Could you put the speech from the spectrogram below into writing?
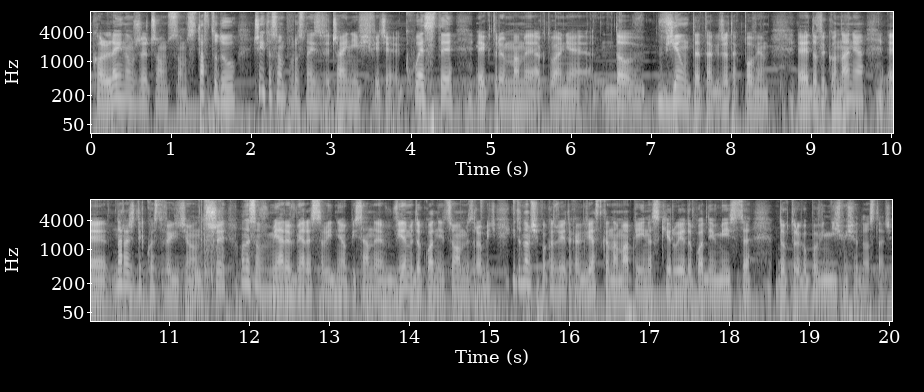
Kolejną rzeczą są stuff to do, czyli to są po prostu najzwyczajniej w świecie questy, e, które mamy aktualnie do, wzięte, tak, że tak powiem, e, do wykonania. E, na razie tych questów, jak widzicie, mam trzy. One są w miarę, w miarę solidnie opisane. Wiemy dokładnie, co mamy zrobić i to nam się pokazuje taka gwiazdka na mapie i nas kieruje dokładnie w miejsce, do którego powinniśmy się dostać.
